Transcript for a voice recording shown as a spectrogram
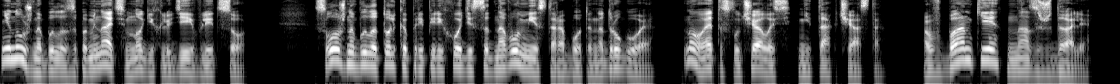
Не нужно было запоминать многих людей в лицо. Сложно было только при переходе с одного места работы на другое, но это случалось не так часто. В банке нас ждали.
